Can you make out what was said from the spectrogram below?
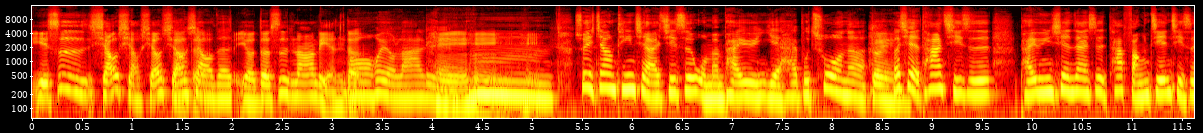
也是小小小小小的，有的是拉帘的，哦，会有拉帘。嗯，所以这样听起来，其实我们排云也还不错呢。对，而且它其实排云现在是它房间其实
